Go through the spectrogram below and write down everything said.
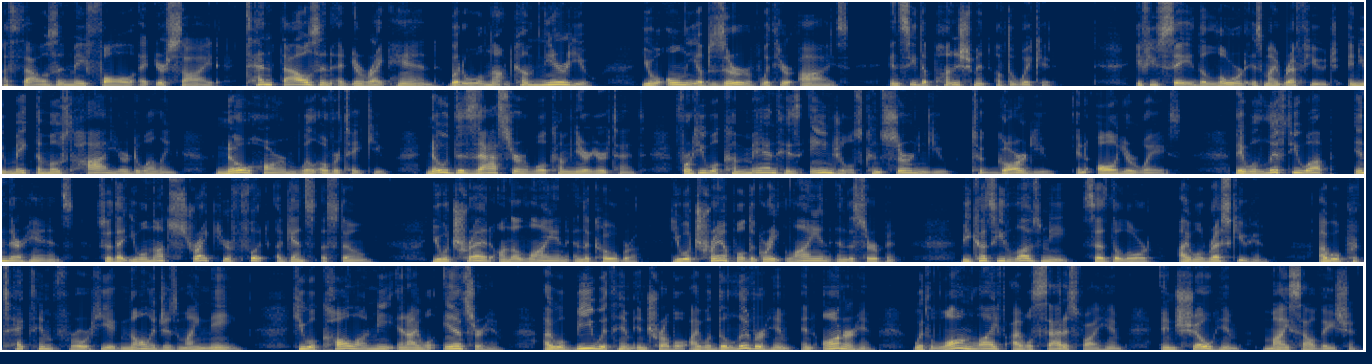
A thousand may fall at your side, ten thousand at your right hand, but it will not come near you. You will only observe with your eyes and see the punishment of the wicked. If you say, The Lord is my refuge, and you make the Most High your dwelling, no harm will overtake you, no disaster will come near your tent, for he will command his angels concerning you to guard you in all your ways. They will lift you up in their hands so that you will not strike your foot against a stone. You will tread on the lion and the cobra. You will trample the great lion and the serpent. Because he loves me, says the Lord, I will rescue him. I will protect him, for he acknowledges my name. He will call on me, and I will answer him. I will be with him in trouble. I will deliver him and honor him. With long life I will satisfy him and show him my salvation.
